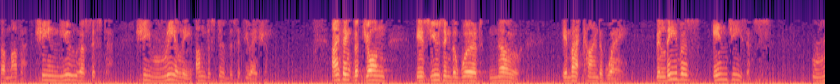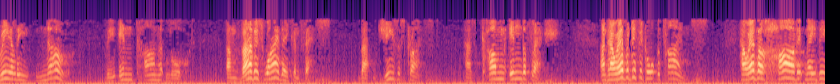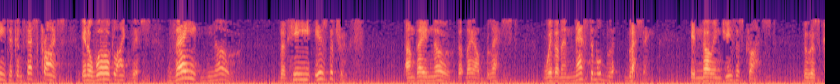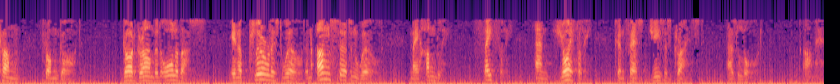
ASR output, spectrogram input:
her mother. She knew her sister. She really understood the situation. I think that John is using the word know in that kind of way. Believers in Jesus really know the incarnate Lord. And that is why they confess that Jesus Christ has come in the flesh. And however difficult the times, however hard it may be to confess Christ in a world like this, they know that He is the truth, and they know that they are blessed with an inestimable blessing in knowing Jesus Christ, who has come from God. God grant that all of us, in a pluralist world, an uncertain world, may humbly, faithfully, and joyfully confess Jesus Christ as Lord. Amen.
